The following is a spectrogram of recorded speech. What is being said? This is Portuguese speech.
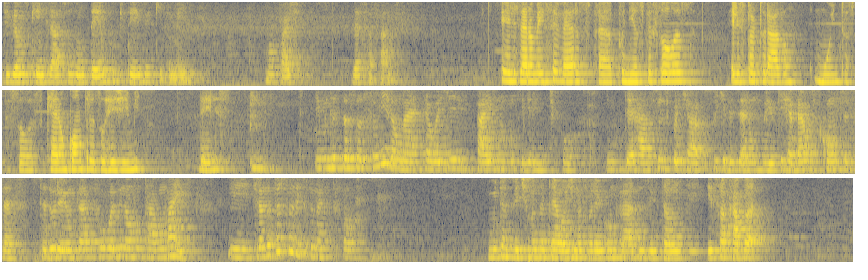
digamos que entre aspas, um tempo que teve aqui também uma parte dessa fase. Eles eram bem severos para punir as pessoas. Eles torturavam muito as pessoas que eram contra o regime deles. E muitas pessoas sumiram, né? Até hoje pais não conseguiram, tipo, enterrar os filhos porque, porque eles eram meio que rebeldes contra essa ditadura, iam para as ruas e não voltavam mais. E tirando a tortura e tudo mais que tu falou. Muitas vítimas até hoje não foram encontradas, então isso acaba,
